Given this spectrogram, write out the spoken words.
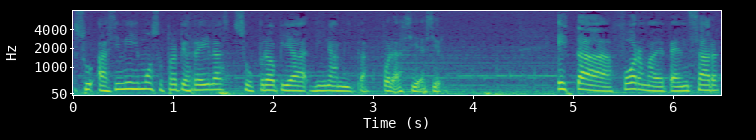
su- a sí mismo sus propias reglas, su propia dinámica, por así decir esta forma de pensar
